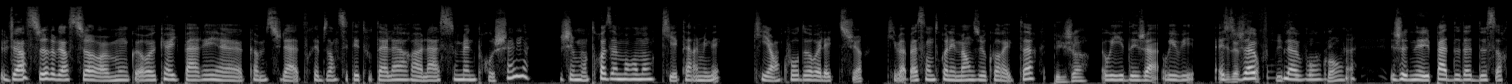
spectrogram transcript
Bien sûr, bien sûr, euh, mon recueil paraît, euh, comme tu l'as très bien cité tout à l'heure, la semaine prochaine. J'ai mon troisième roman qui est terminé, qui est en cours de relecture, qui va passer entre les mains du correcteur. Déjà? Oui, déjà, oui, oui. Et la J'avoue, je n'ai pas de date de sortie.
